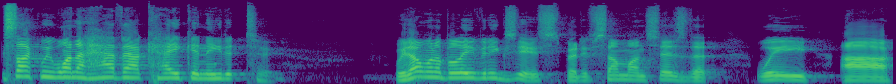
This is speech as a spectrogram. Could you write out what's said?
It's like we want to have our cake and eat it too. We don't want to believe it exists, but if someone says that we are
